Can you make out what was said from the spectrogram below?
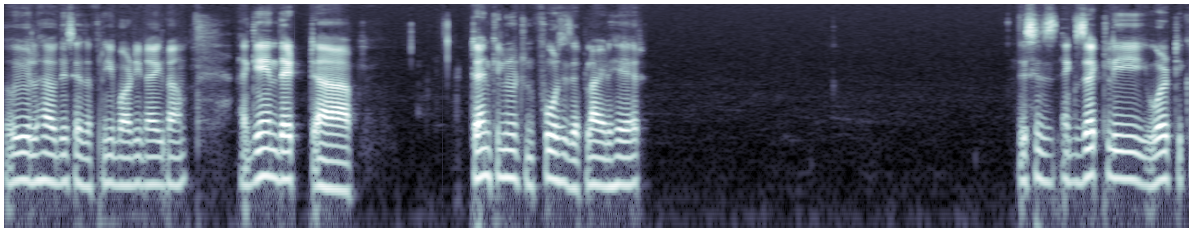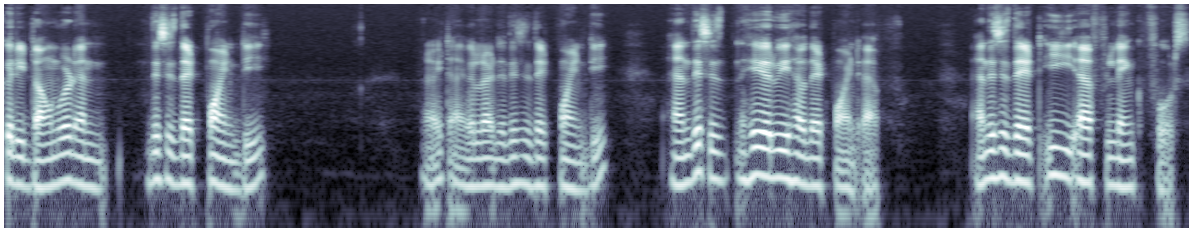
So we will have this as a free body diagram. Again that uh, 10 kilonewton force is applied here this is exactly vertically downward and this is that point D right? I will write that this is that point D and this is here we have that point F and this is that EF link force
